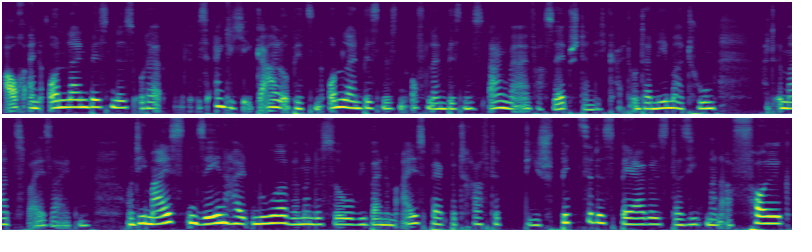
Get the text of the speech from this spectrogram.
auch ein Online-Business oder ist eigentlich egal, ob jetzt ein Online-Business, ein Offline-Business, sagen wir einfach Selbstständigkeit. Unternehmertum hat immer zwei Seiten. Und die meisten sehen halt nur, wenn man das so wie bei einem Eisberg betrachtet, die Spitze des Berges, da sieht man Erfolg,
